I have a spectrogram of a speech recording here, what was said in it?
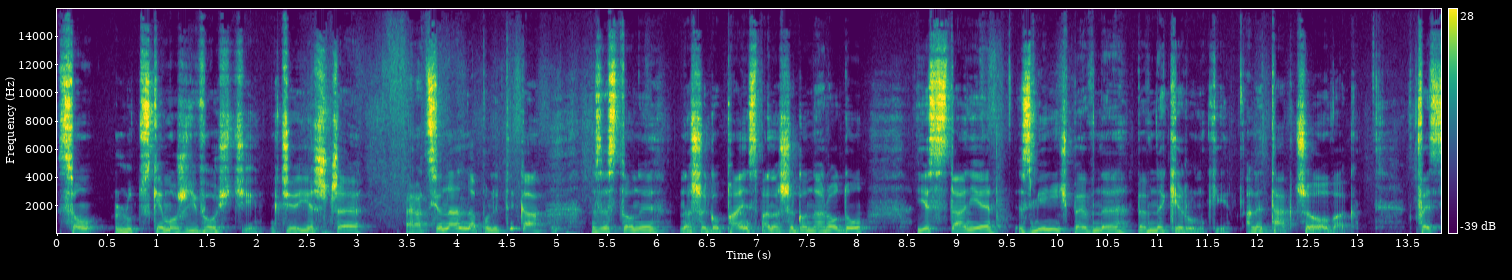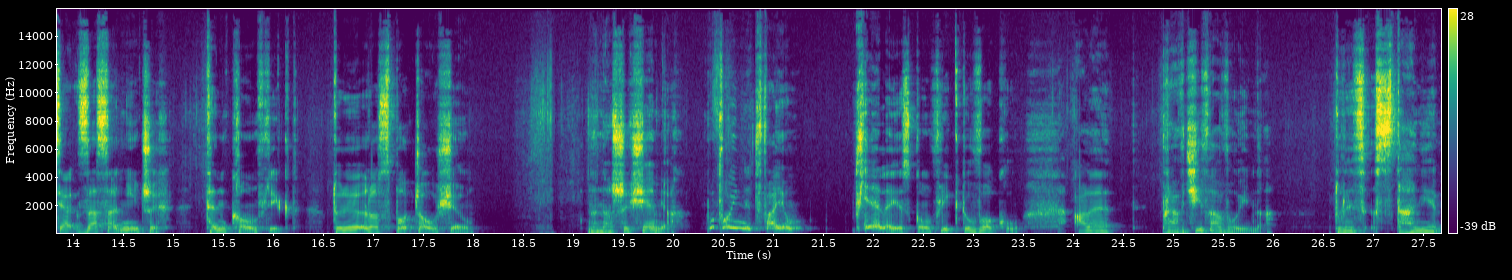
są ludzkie możliwości, gdzie jeszcze racjonalna polityka ze strony naszego państwa, naszego narodu jest w stanie zmienić pewne, pewne kierunki. Ale tak czy owak, w kwestiach zasadniczych ten konflikt, który rozpoczął się na naszych ziemiach, bo wojny trwają, wiele jest konfliktów wokół, ale prawdziwa wojna, która jest w stanie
